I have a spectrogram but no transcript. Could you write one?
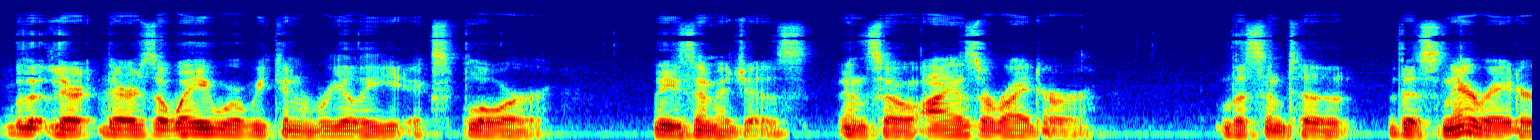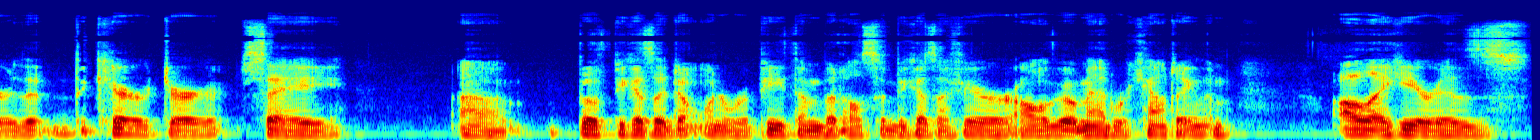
There, there's a way where we can really explore these images. And so I, as a writer, listen to this narrator, the, the character, say, uh, both because I don't want to repeat them, but also because I fear I'll go mad recounting them. All I hear is,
